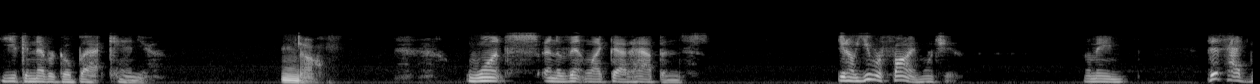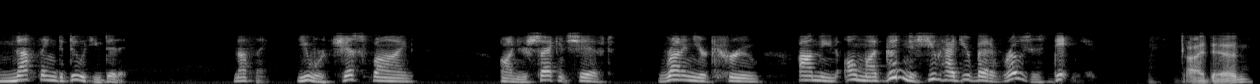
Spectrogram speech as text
you can never go back, can you? No. Once an event like that happens, you know, you were fine, weren't you? I mean, this had nothing to do with you, did it? Nothing. You were just fine on your second shift, running your crew. I mean, oh my goodness, you had your bed of roses, didn't you? I did.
